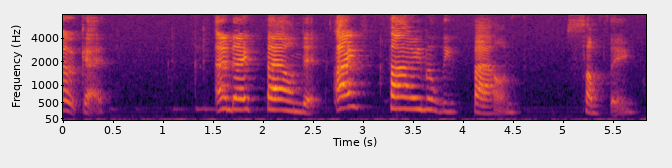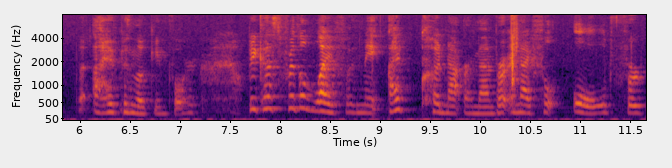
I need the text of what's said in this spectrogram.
Okay. And I found it. I finally found something that I have been looking for. Because for the life of me, I could not remember, and I feel old for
